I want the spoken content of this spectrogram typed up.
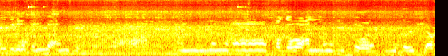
Yung tinatandaan ko. Yung mga pagawaan ng mga motor, motor shop.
